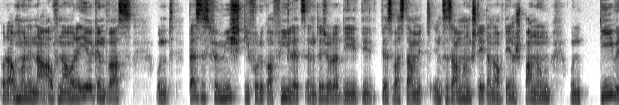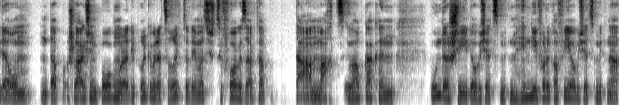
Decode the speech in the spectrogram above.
oder auch mal eine Nahaufnahme oder irgendwas. Und das ist für mich die Fotografie letztendlich oder die, die, das, was damit in Zusammenhang steht, dann auch die Entspannung. Und die wiederum, und da schlage ich den Bogen oder die Brücke wieder zurück zu dem, was ich zuvor gesagt habe, da macht es überhaupt gar keinen Unterschied, ob ich jetzt mit einem Handy fotografiere, ob ich jetzt mit einer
